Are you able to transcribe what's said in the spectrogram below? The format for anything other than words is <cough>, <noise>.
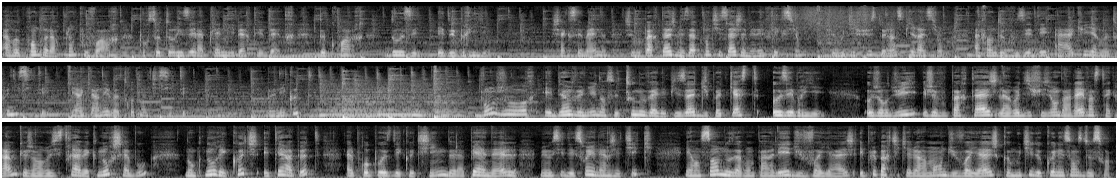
à reprendre leur plein pouvoir pour s'autoriser la pleine liberté d'être, de croire, d'oser et de briller. Chaque semaine, je vous partage mes apprentissages et mes réflexions. Je vous diffuse de l'inspiration afin de vous aider à accueillir votre unicité et incarner votre authenticité. Bonne écoute Bonjour et bienvenue dans ce tout nouvel épisode du podcast Oser briller. Aujourd'hui, je vous partage la rediffusion d'un live Instagram que j'ai enregistré avec Nour Chabou. Donc Nour est coach et thérapeute. Elle propose des coachings, de la PNL, mais aussi des soins énergétiques. Et ensemble, nous avons parlé du voyage et plus particulièrement du voyage comme outil de connaissance de soi.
